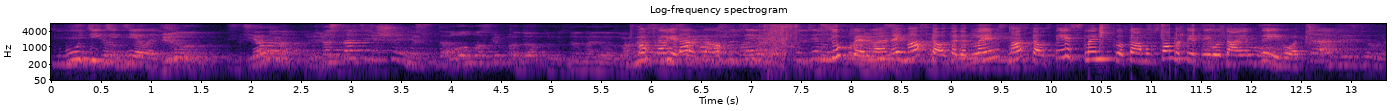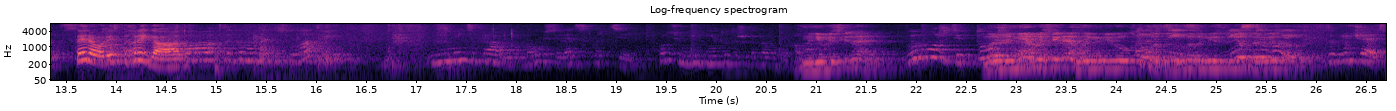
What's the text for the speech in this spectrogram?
Будете делать. Сделано. Сделано? Предоставьте решение суда. Ну, он в Москве подал, там, не знаю, нанял В адвоката. Будет судеб- судебный Super, vai ne? Maskava tagad lems, Maskavas tiesas lems, ko- kā mums pamatiedzīvotājiem dzīvot. Так. Teroristu brigāda. По законодательству Латвии не имеете права никого выселять с квартиры, хоть у них нету даже договора. А мы не выселяем. Вы можете только... Мы же не выселяем, мы не кто мы, Подождите, мы же не если вы заключаете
